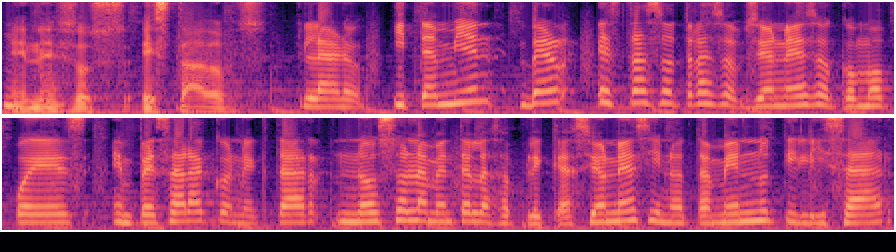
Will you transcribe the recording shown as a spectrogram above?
en esos estados. Claro, y también ver estas otras opciones o cómo puedes empezar a conectar no solamente las aplicaciones, sino también utilizar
